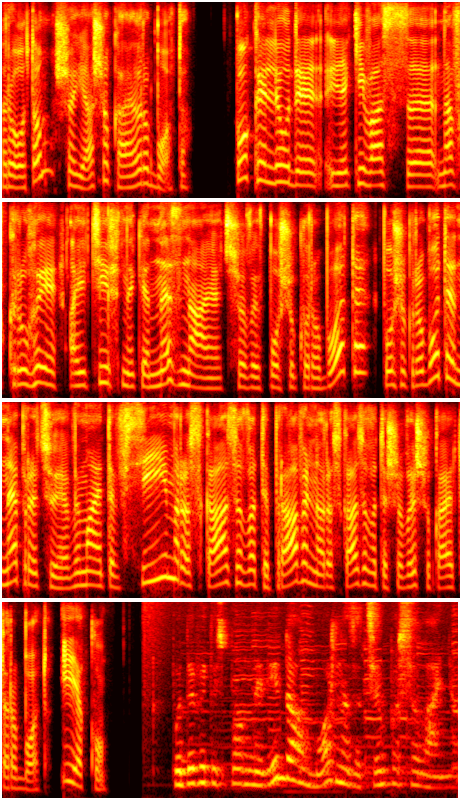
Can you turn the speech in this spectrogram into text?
ротом, що я шукаю роботу. Поки люди, які вас е, навкруги айтішники, не знають, що ви в пошуку роботи, пошук роботи не працює. Ви маєте всім розказувати, правильно розказувати, що ви шукаєте роботу. І яку. Подивитись повне відео можна за цим посиланням.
